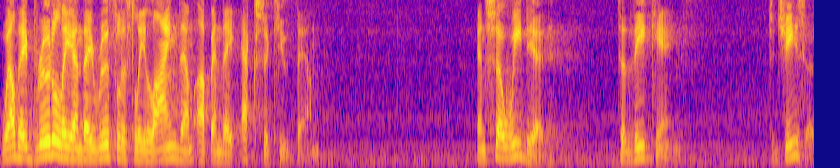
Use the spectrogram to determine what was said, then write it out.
Well, they brutally and they ruthlessly line them up and they execute them. And so we did to the King, to Jesus.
